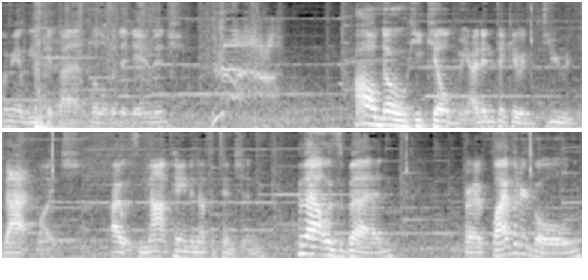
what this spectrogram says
let me at least get that little bit of damage. Oh no, he killed me. I didn't think it would do that much. I was not paying enough attention. That was bad. Alright, 500 gold.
